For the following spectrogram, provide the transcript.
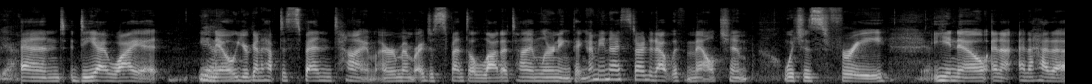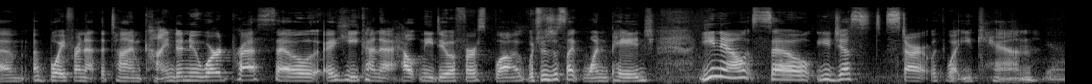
Yeah. and DIY it. You Yeah. know, you're going to have to spend time. I remember I just spent a lot of time learning things. I mean, I started out with MailChimp, which is free, Yeah. you know, and I, and I had a, a boyfriend at the time, kind of knew WordPress, so he kind of helped me do a first blog, which was just like one page, you know, so you just start with what you can. Yeah.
